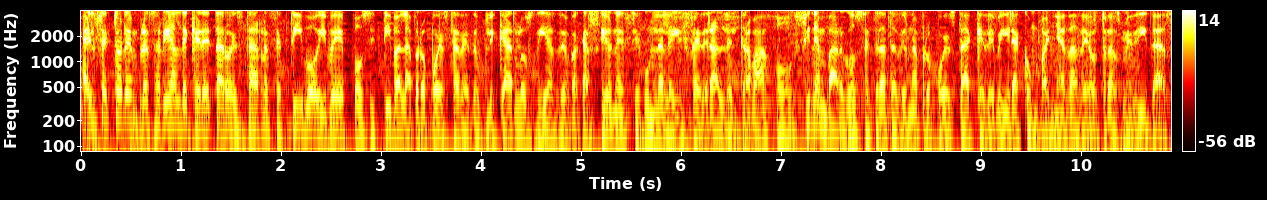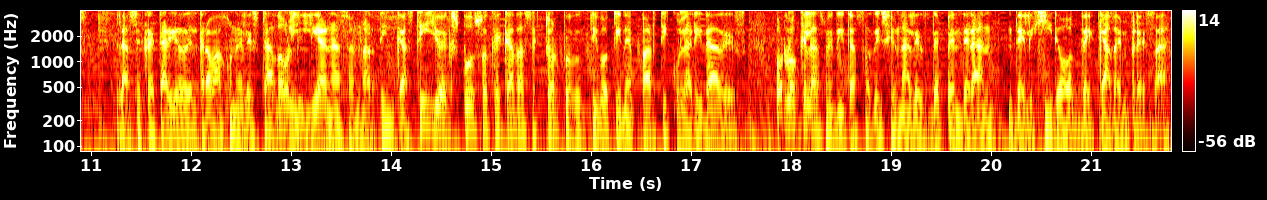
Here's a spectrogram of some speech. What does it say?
El sector empresarial de Querétaro está receptivo y ve positiva la propuesta de duplicar los días de vacaciones según la Ley Federal del Trabajo. Sin embargo, se trata de una propuesta que debe ir acompañada de otras medidas. La secretaria del Trabajo en el Estado, Liliana San Martín Castillo, expuso que cada sector productivo tiene particularidades, por lo que las medidas adicionales dependerán del giro de cada empresa.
